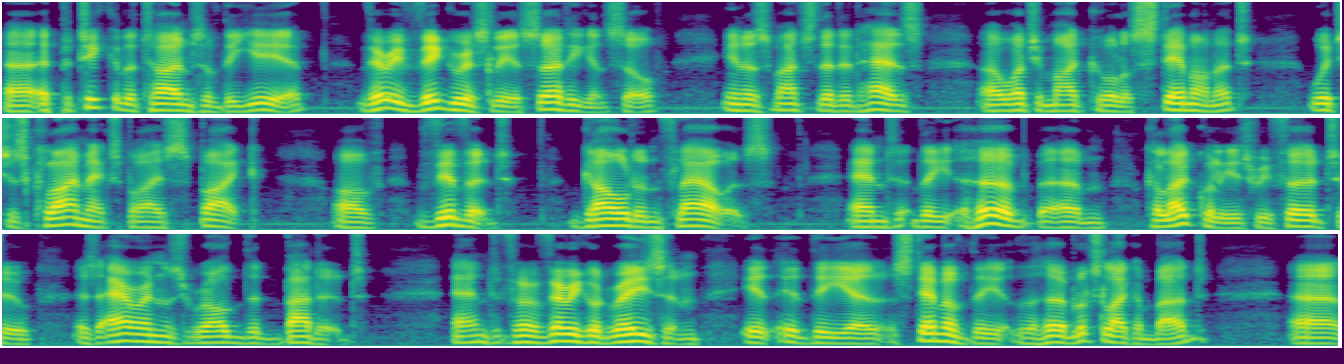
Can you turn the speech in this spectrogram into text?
uh, at particular times of the year very vigorously asserting itself, inasmuch that it has uh, what you might call a stem on it, which is climaxed by a spike of vivid golden flowers. And the herb um, colloquially is referred to as Aaron's rod that budded. And for a very good reason, it, it, the uh, stem of the, the herb looks like a bud, uh,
